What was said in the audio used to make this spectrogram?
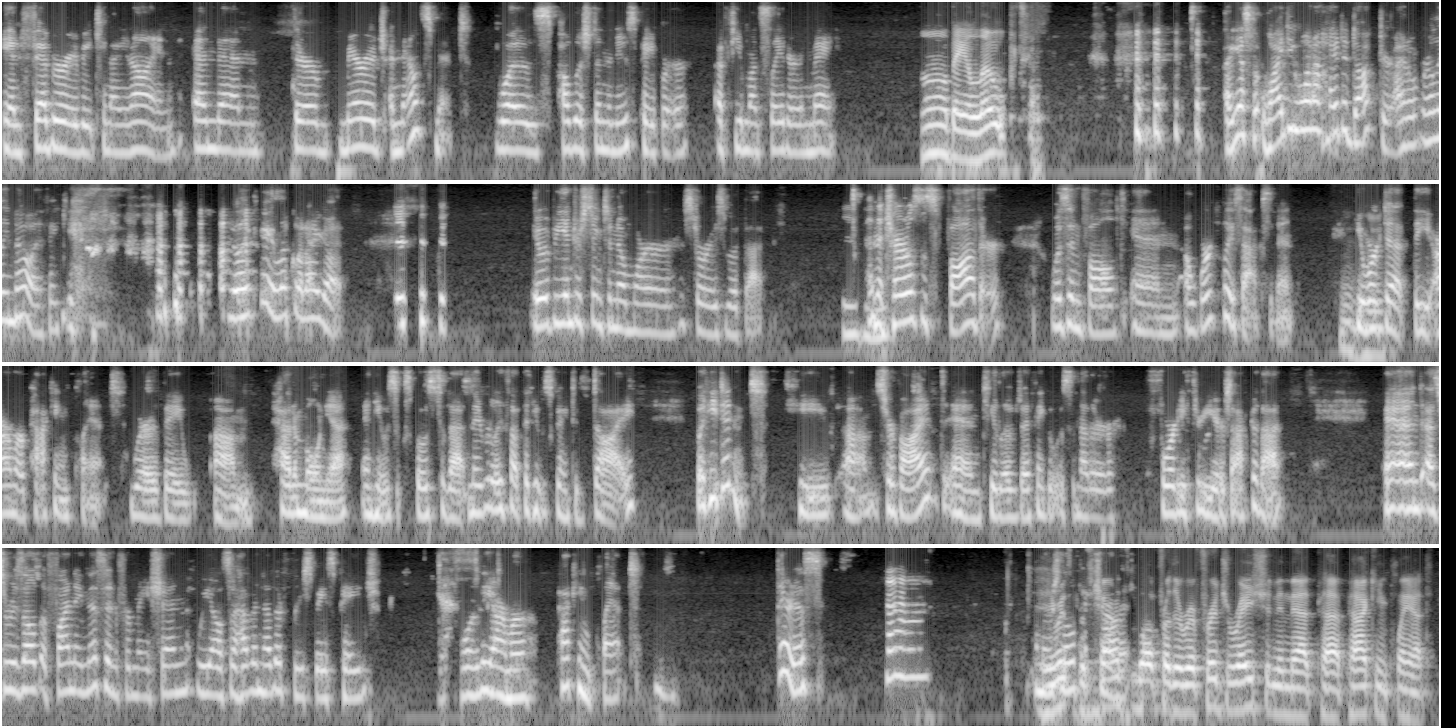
in February of 1899, and then their marriage announcement was published in the newspaper a few months later in May. Oh, they eloped. I guess, but why do you want to hide a doctor? I don't really know. I think you, you're like, hey, look what I got. it would be interesting to know more stories about that. Mm-hmm. And then Charles's father was involved in a workplace accident. He worked at the Armour packing plant where they um, had ammonia and he was exposed to that. And they really thought that he was going to die, but he didn't. He um, survived and he lived, I think it was another 43 years after that. And as a result of finding this information, we also have another free space page Yes. for the Armour packing plant. There it is. And he there's a was little picture of it. responsible for the refrigeration in that pa- packing plant.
